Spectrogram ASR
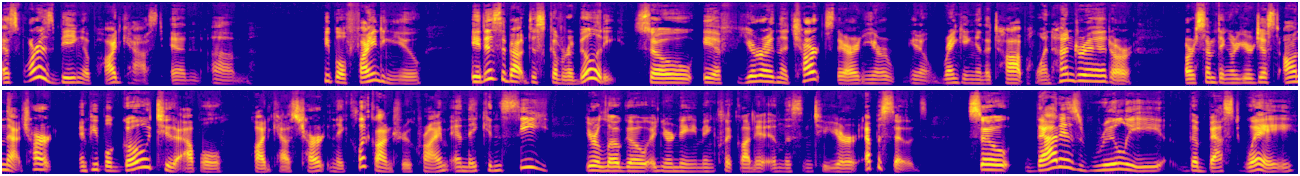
as far as being a podcast and um, people finding you, it is about discoverability. So if you're in the charts there and you're, you know, ranking in the top 100 or or something, or you're just on that chart, and people go to the Apple podcast chart and they click on True Crime and they can see your logo and your name and click on it and listen to your episodes. So that is really the best way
